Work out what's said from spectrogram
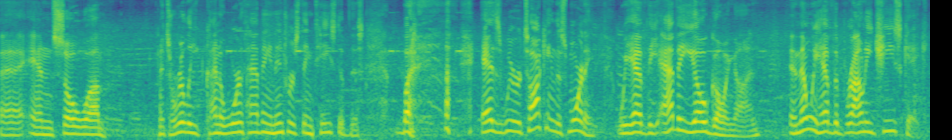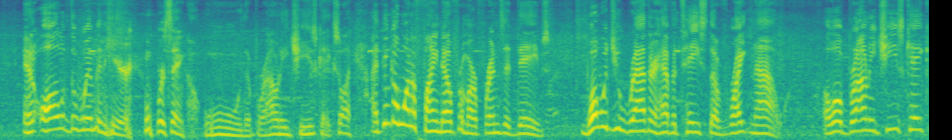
uh, and so um, it's really kind of worth having an interesting taste of this. But as we were talking this morning, we have the Aveyo going on, and then we have the brownie cheesecake. And all of the women here were saying, Ooh, the brownie cheesecake. So I, I think I want to find out from our friends at Dave's what would you rather have a taste of right now? A little brownie cheesecake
